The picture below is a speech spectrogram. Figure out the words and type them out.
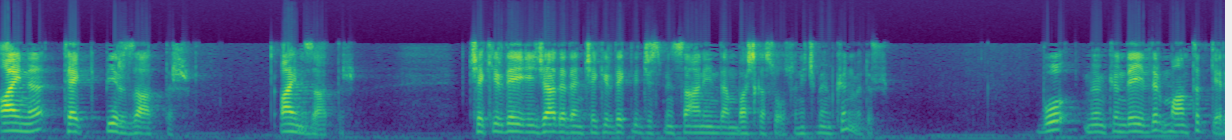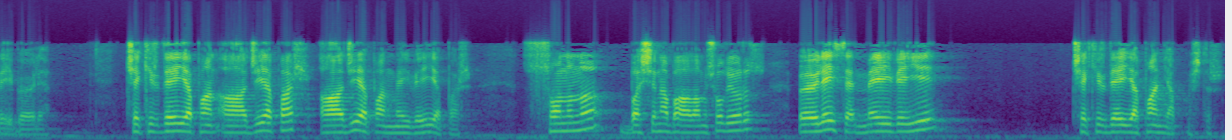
aynı tek bir zattır. Aynı zattır. Çekirdeği icat eden çekirdekli cismin saniinden başkası olsun hiç mümkün müdür? Bu mümkün değildir. Mantık gereği böyle. Çekirdeği yapan ağacı yapar, ağacı yapan meyveyi yapar. Sonunu başına bağlamış oluyoruz. Öyleyse meyveyi çekirdeği yapan yapmıştır.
